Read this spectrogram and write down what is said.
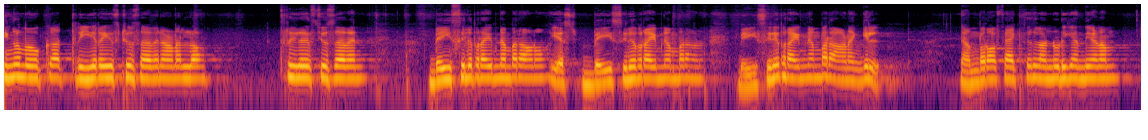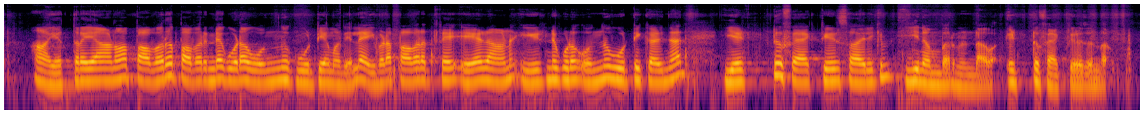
നിങ്ങൾ നോക്കുക ത്രീ റൈസ് ടു സെവൻ ആണല്ലോ. ത്രീ റൈസ് ടു സെവൻ ബേസിൽ പ്രൈം നമ്പർ ആണോ? യെസ് ബേസിൽ പ്രൈം നമ്പർ ആണ്. ബേസിൽ പ്രൈം നമ്പർ ആണെങ്കിൽ നമ്പർ ഓഫ് ഫാക്ടേഴ്സ് കണ്ടുപിടിക്കാൻ എന്ത് ചെയ്യണം? ആ എത്രയാണോ പവർ പവറിന്റെ കൂടെ ഒന്ന് കൂട്ടിയാൽ മതി. അല്ലേ? ഇവിടെ പവർ എത്ര? ഏഴാണ്. ഏഴിന്റെ കൂടെ ഒന്ന് കൂട്ടിക്കഴിഞ്ഞാൽ എട്ട് ഫാക്ടേഴ്സ് ആയിരിക്കും ഈ നമ്പറിന് ഉണ്ടാവുക. എട്ട് ഫാക്ടേഴ്സ് ഉണ്ടാവും.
